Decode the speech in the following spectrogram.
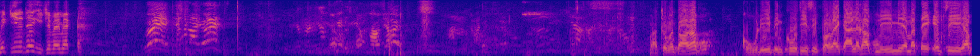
เมื่อกี้ได้เด้งอีกใช่ไหมแม็กมาชมกันต่อครับคู่นี้เป็นคู่ที่สิบของรายการแล้วครับ หนีเมียมาเตะเอฟซีครับ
